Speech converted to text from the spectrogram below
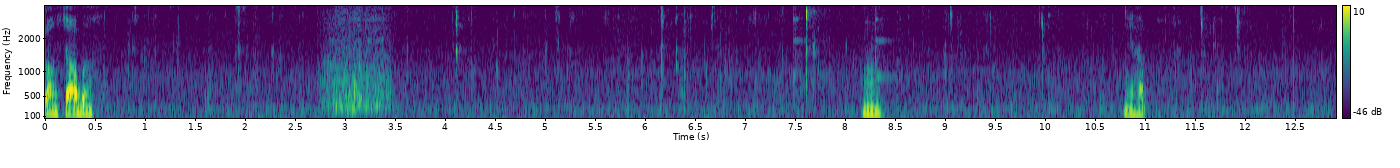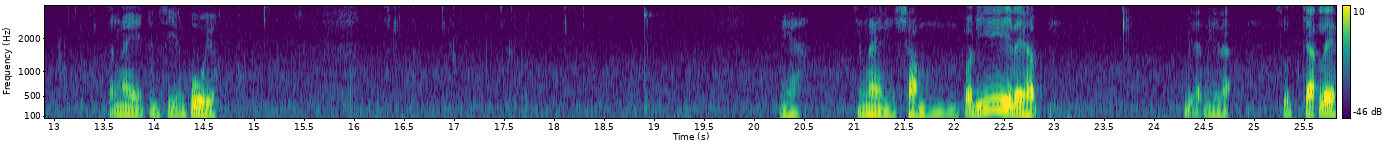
ลองจอเบิงอืมนี่ครับข้างในเป็นสีชมพูอยู่เนี่ย ข้างในนี่ฉ่ำพอดีเลยครับ แบบนี้แหละ สุดจัดเลย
